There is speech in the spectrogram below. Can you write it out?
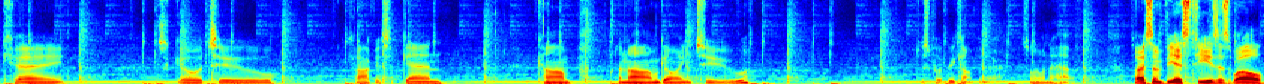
Okay. Let's go to Cockos again. Comp, and now I'm going to just put ReaComp in there. That's the only one I have. So I have some VSTs as well.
